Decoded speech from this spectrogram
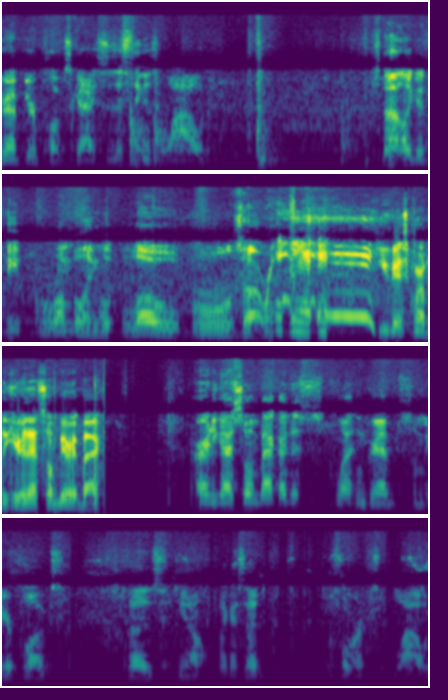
Grab earplugs, guys. This thing is loud. It's not like a deep grumbling, low. You guys can probably hear that, so I'll be right back. Alrighty, guys. So I'm back. I just went and grabbed some earplugs because, you know, like I said before, it's loud.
